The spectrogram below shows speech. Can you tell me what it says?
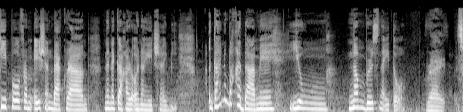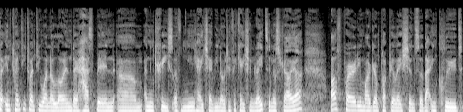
people from Asian background na nagkakaroon ng HIV. Gaano ba kadami yung numbers na ito? Right. So in 2021 alone, there has been um, an increase of new HIV notification rates in Australia of priority migrant population. So that includes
